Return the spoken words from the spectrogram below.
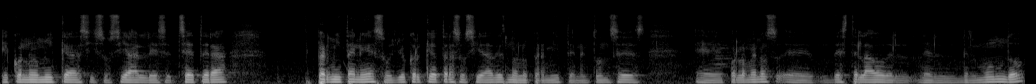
económicas y sociales, etcétera, permitan eso. Yo creo que otras sociedades no lo permiten. Entonces, eh, por lo menos de este lado del, del, del mundo,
